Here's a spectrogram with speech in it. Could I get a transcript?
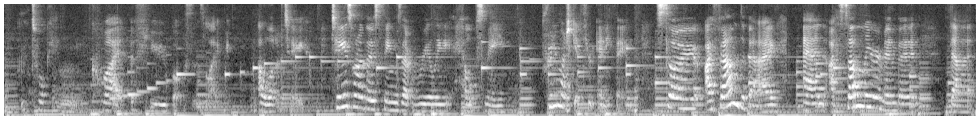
I'm talking quite a few boxes, like a lot of tea. Tea is one of those things that really helps me pretty much get through anything. So I found the bag and I suddenly remembered that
